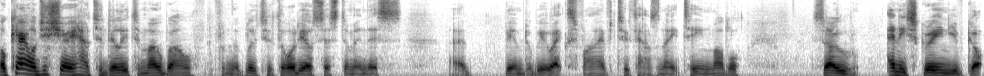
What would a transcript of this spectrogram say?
Okay, I'll just show you how to delete a mobile from the Bluetooth audio system in this uh, BMW X5 2018 model. So any screen you've got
